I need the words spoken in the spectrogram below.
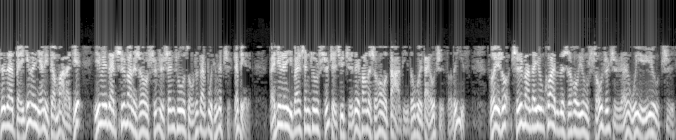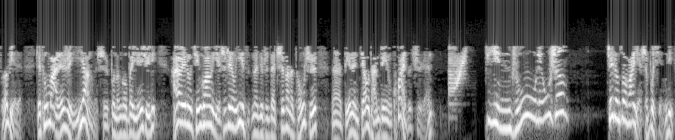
这在北京人眼里叫骂大街，因为在吃饭的时候，食指伸出总是在不停的指着别人。北京人一般伸出食指去指对方的时候，大抵都会带有指责的意思。所以说，吃饭在用筷子的时候用手指指人，无异于用指责别人，这同骂人是一样的，是不能够被允许的。还有一种情况也是这种意思，那就是在吃饭的同时，呃，别人交谈并用筷子指人，秉烛留声。这种做法也是不行的，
